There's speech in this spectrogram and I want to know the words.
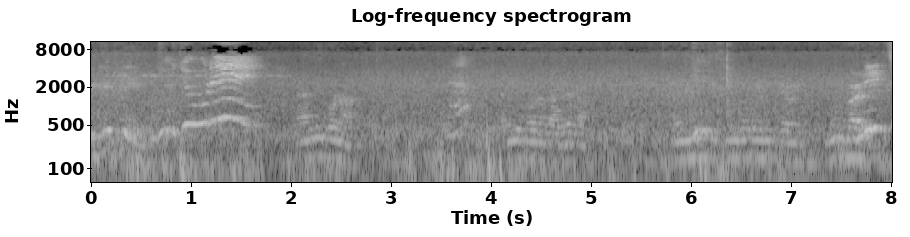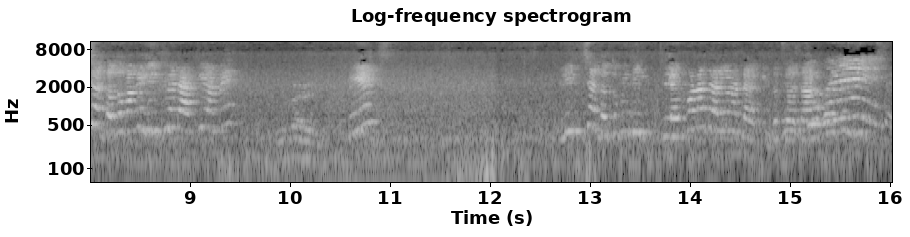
লিখেছি জুজুরি না লিখব না। হ্যাঁ? না লাগে না। লিখছি তো তোমাকে লিখলে ডাকি আমি। প্রিন্স লিখছে তো তুমি লিখ- না তাহলে না ডাকি তো তারপরে লিখছে।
